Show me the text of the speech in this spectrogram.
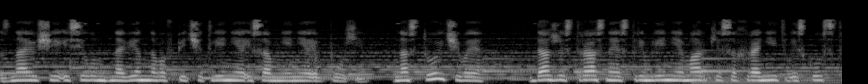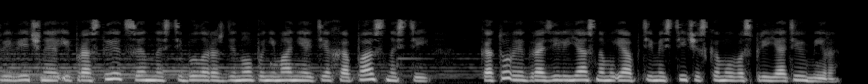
знающий и силу мгновенного впечатления и сомнения эпохи. Настойчивое, даже страстное стремление Марки сохранить в искусстве вечные и простые ценности было рождено понимание тех опасностей, которые грозили ясному и оптимистическому восприятию мира.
